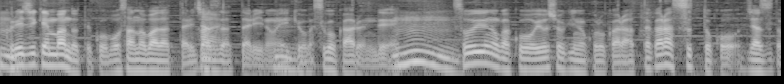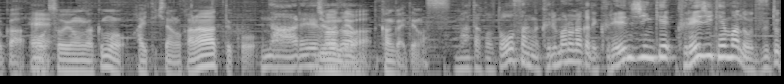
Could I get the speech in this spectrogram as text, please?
ん、クレイジーケンバンドってこうボサノバだったりジャズだったりの影響がすごくあるんで、はいうん、そういうのがこう幼少期の頃からあったからすっとこうジャズとかそういう音楽も入ってきたのかなってこう自分では考えてます。またこう父さんが車の中でクレイジーケクレイジーケンバンドをずっと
